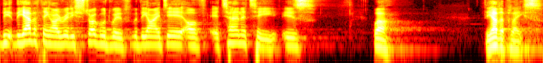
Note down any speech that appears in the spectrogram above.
the, the other thing I really struggled with, with the idea of eternity is, well, the other place.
